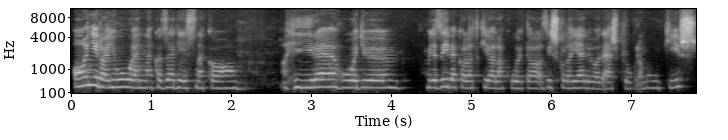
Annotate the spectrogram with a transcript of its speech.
Annyira jó ennek az egésznek a, a híre, hogy, hogy az évek alatt kialakult az iskolai előadásprogramunk is,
